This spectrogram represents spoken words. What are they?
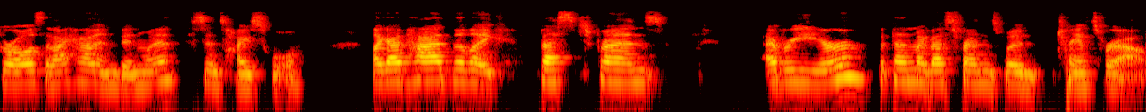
girls that I haven't been with since high school. Like I've had the like best friends every year, but then my best friends would transfer out.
